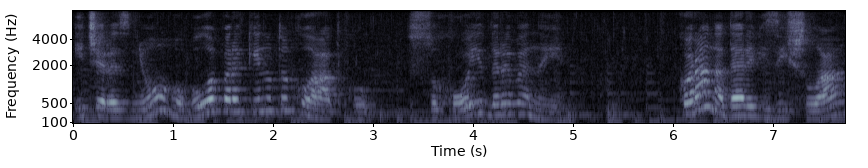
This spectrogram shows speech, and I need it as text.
і через нього було перекинуто кладку з сухої деревини. Кора на дереві зійшла,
